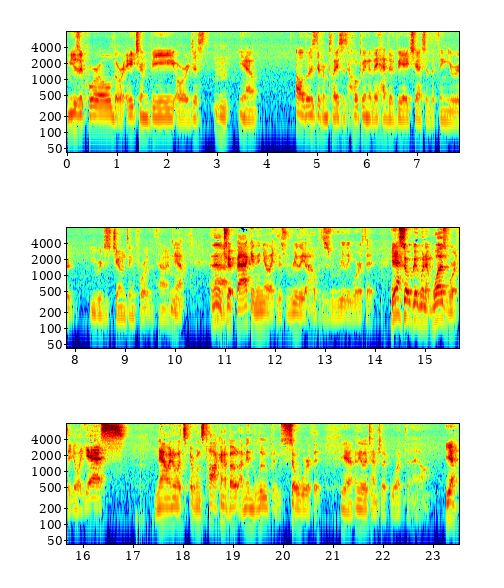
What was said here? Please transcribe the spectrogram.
Music World or HMV or just mm-hmm. you know all those different places, hoping that they had the VHS of the thing you were you were just jonesing for at the time. Yeah. And then the uh, trip back, and then you're like, "This really, I hope this is really worth it." And Yeah. It's so good when it was worth it. You're like, "Yes." Now I know what everyone's talking about. I'm in the loop. It was so worth it. Yeah, And the other times you're like, "What the hell? yeah.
